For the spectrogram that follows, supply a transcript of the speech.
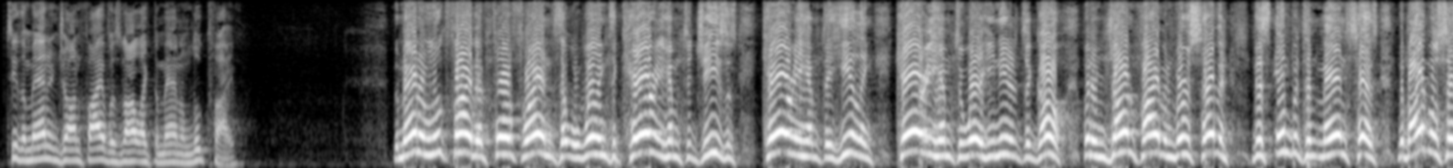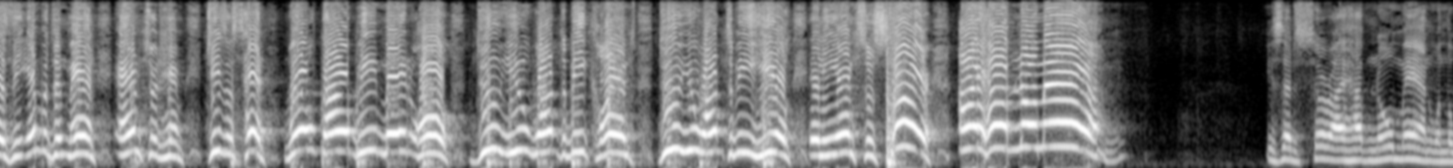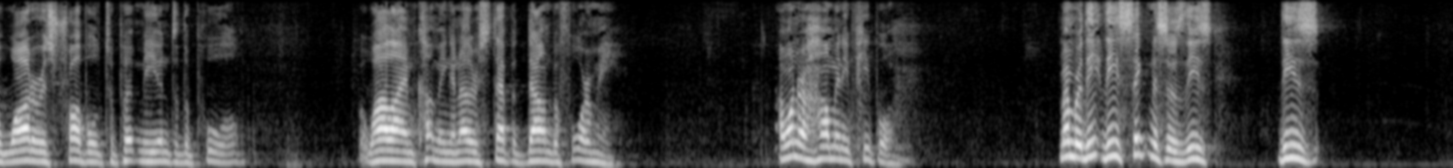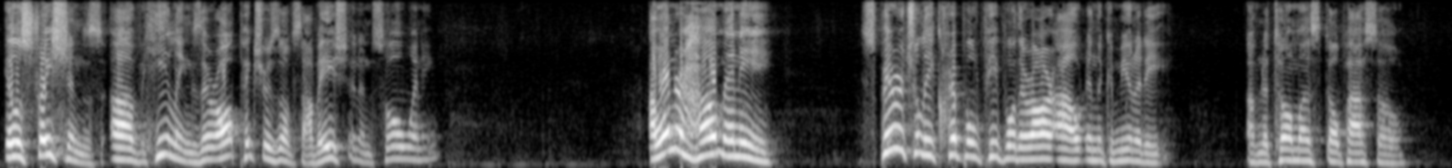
See, the man in John 5 was not like the man in Luke 5. The man in Luke 5 had four friends that were willing to carry him to Jesus, carry him to healing, carry him to where he needed to go. But in John 5 and verse 7, this impotent man says, the Bible says, the impotent man answered him. Jesus said, Wilt thou be made whole? Do you want to be cleansed? Do you want to be healed? And he answers, Sir, I have no man. He said, Sir, I have no man when the water is troubled to put me into the pool. But while I am coming, another steppeth down before me. I wonder how many people. Remember, these sicknesses, these, these illustrations of healings, they're all pictures of salvation and soul winning. I wonder how many spiritually crippled people there are out in the community of Natomas, Del Paso,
